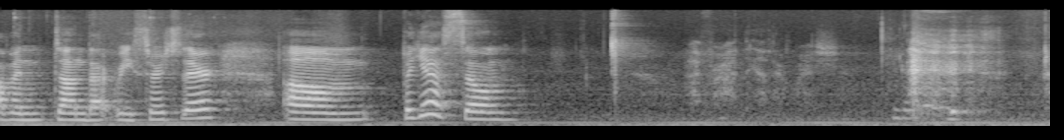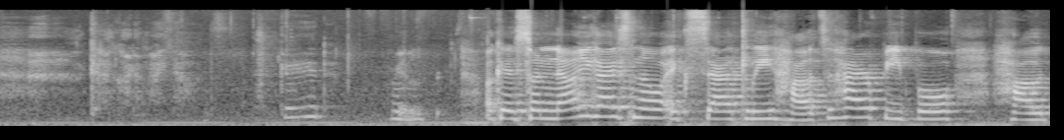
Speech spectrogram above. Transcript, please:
haven't done that research there. Um, but yeah, so. I forgot the other question. Can I go to my notes? Good. Okay, so now you guys know exactly how to hire people, how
